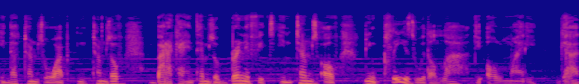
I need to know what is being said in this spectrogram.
in that terms of what in terms of barakah in terms of benefits in terms of being pleased with allah the almighty god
